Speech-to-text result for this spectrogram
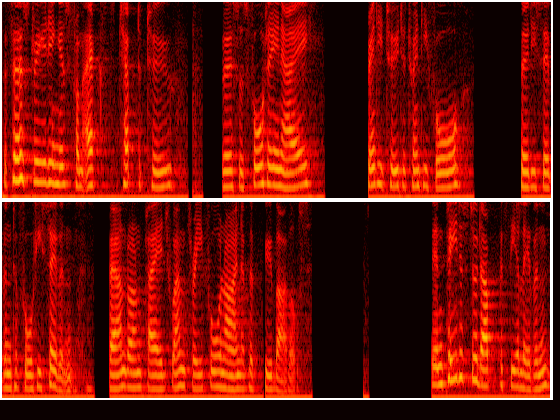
The first reading is from Acts chapter 2, verses 14a, 22 to 24, 37 to 47, found on page 1349 of the Pew Bibles. Then Peter stood up with the eleven,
